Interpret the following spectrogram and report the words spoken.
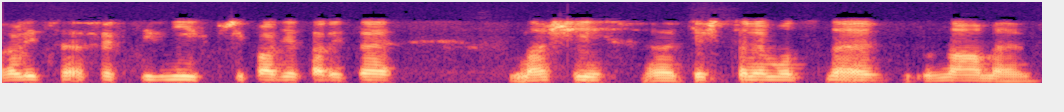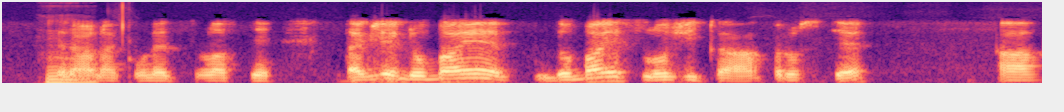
velice efektivní v případě tady té naší eh, těžce nemocné známé, která hmm. nakonec vlastně. Takže doba je, doba je složitá prostě a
